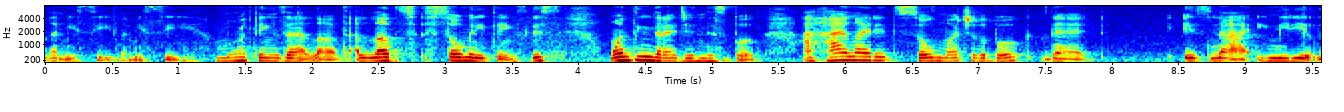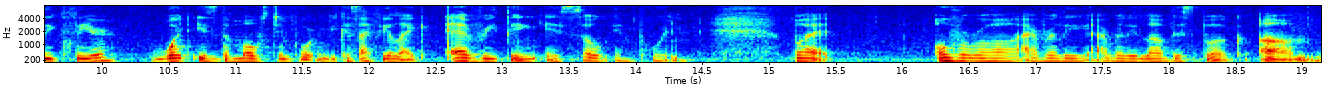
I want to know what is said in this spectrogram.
let me see, let me see. More things that I loved. I loved so many things. This one thing that I did in this book, I highlighted so much of the book that it's not immediately clear what is the most important because I feel like everything is so important. But overall, I really, I really love this book. Um,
